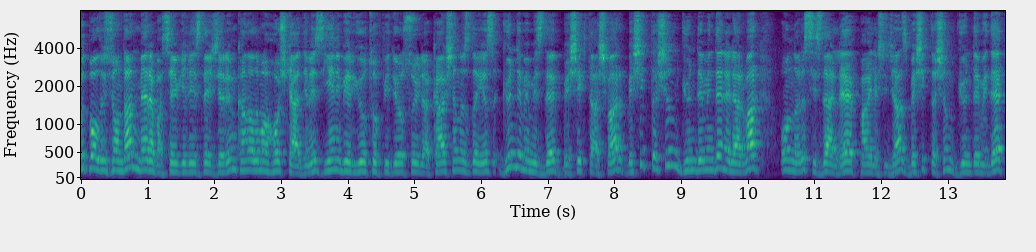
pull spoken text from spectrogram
Futbol Vizyon'dan merhaba sevgili izleyicilerim. Kanalıma hoş geldiniz. Yeni bir YouTube videosuyla karşınızdayız. Gündemimizde Beşiktaş var. Beşiktaş'ın gündeminde neler var? Onları sizlerle paylaşacağız. Beşiktaş'ın gündemi de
